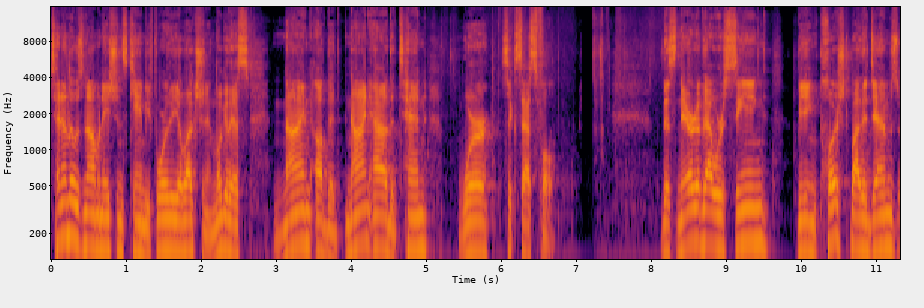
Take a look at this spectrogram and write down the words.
10 of those nominations came before the election and look at this, 9 of the 9 out of the 10 were successful. This narrative that we're seeing being pushed by the Dems.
